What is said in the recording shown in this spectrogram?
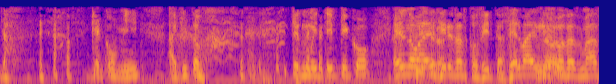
¿Qué comí? Aquí que es muy típico. Él no va a decir esas cositas, él va a decir cosas más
